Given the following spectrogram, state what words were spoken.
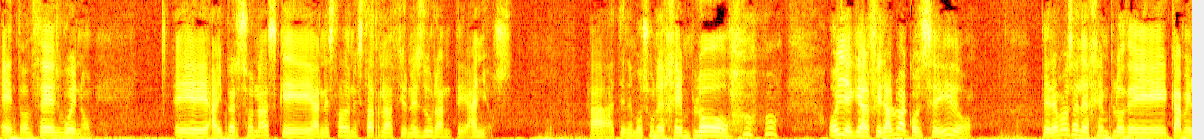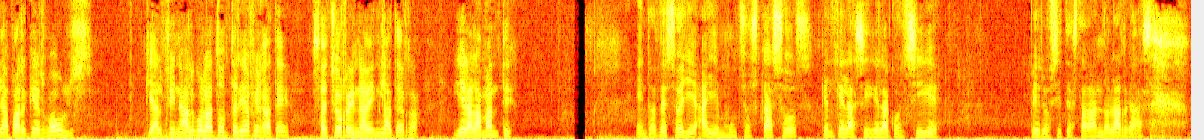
Entonces, bueno, eh, hay personas que han estado en estas relaciones durante años. tenemos un ejemplo, oye, que al final lo ha conseguido. Tenemos el ejemplo de Camila Parker Bowles, que al final con la tontería, fíjate, se ha hecho reina de Inglaterra y era la amante. Entonces, oye, hay en muchos casos que el que la sigue la consigue. Pero si te está dando largas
